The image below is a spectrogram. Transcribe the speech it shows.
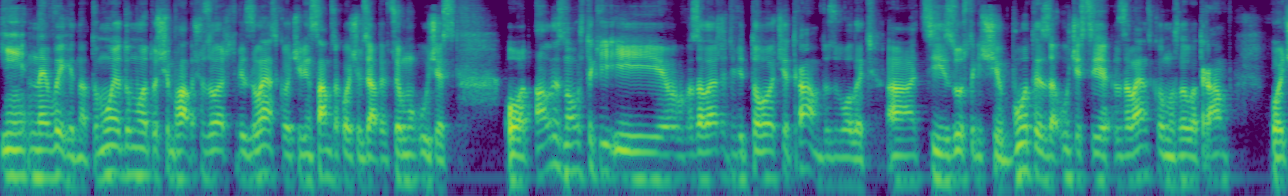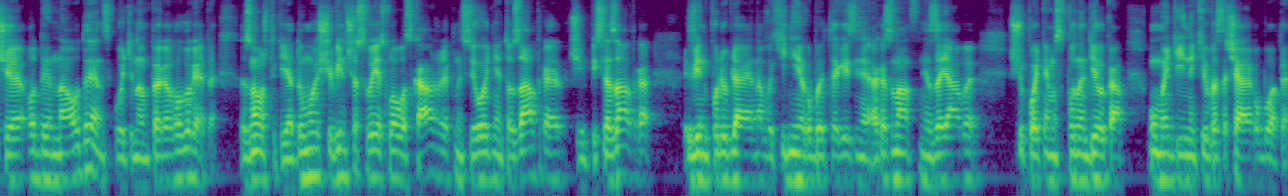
і не вигідна. Тому я думаю, то ще багато що залежить від Зеленського, чи він сам захоче взяти в цьому участь. От, але знову ж таки, і залежить від того, чи Трамп дозволить а, цій зустрічі бути за участі Зеленського. Можливо, Трамп хоче один на один з Путіном переговорити. Знову ж таки, я думаю, що він ще своє слово скаже, як не сьогодні, то завтра чи післязавтра. Він полюбляє на вихідні робити різні резонансні заяви, що потім з понеділка у медійників вистачає роботи.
